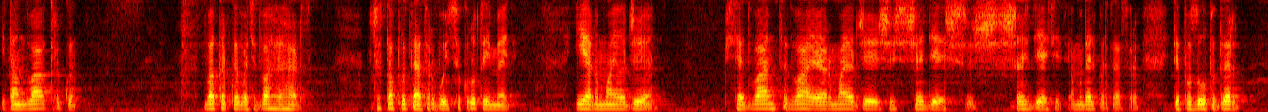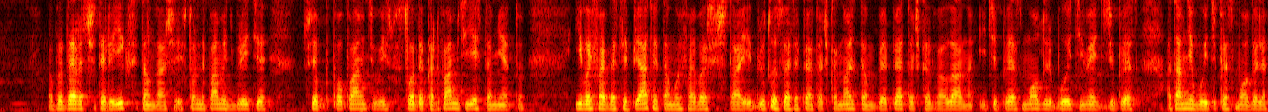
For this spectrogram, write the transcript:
и там 2 крепко... 2,22 ГГц. Частота все круто иметь. И RMI G 52 MC2 и Armaio G 610, а модель процессора. Типу звук ПДР ПДР 4X и там дальше. И встроенная память берите, все по памяти, вы слоты карт памяти есть, там нету. И Wi-Fi версия 5, там Wi-Fi версия 6, и Bluetooth версия 5.0, там 5.2, ладно. И GPS модуль будет иметь GPS, а там не будет GPS модуля.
